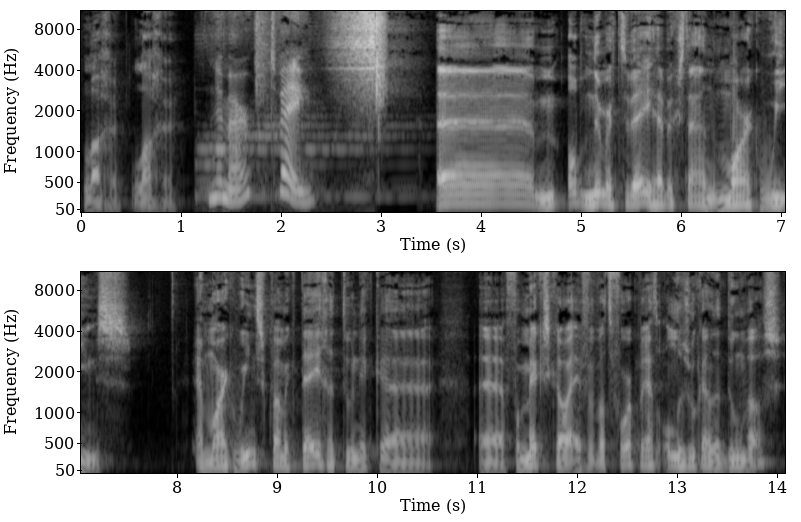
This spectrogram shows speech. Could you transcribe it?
Lachen, lachen. Nummer 2. Uh, op nummer 2 heb ik staan Mark Wiens. En Mark Wiens kwam ik tegen toen ik uh, voor Mexico even wat voorpretonderzoek aan het doen was.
